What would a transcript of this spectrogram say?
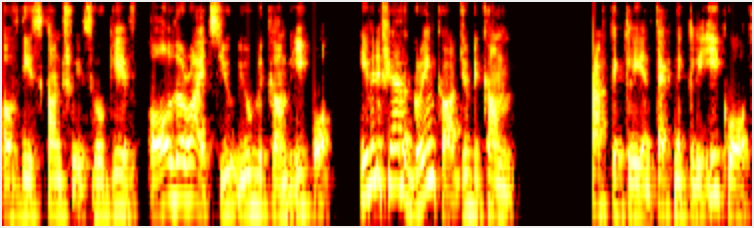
of these countries who give all the rights, you, you become equal. Even if you have a green card, you become practically and technically equal,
